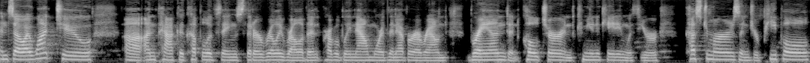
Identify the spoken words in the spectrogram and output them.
And so I want to uh, unpack a couple of things that are really relevant, probably now more than ever, around brand and culture and communicating with your customers and your people.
